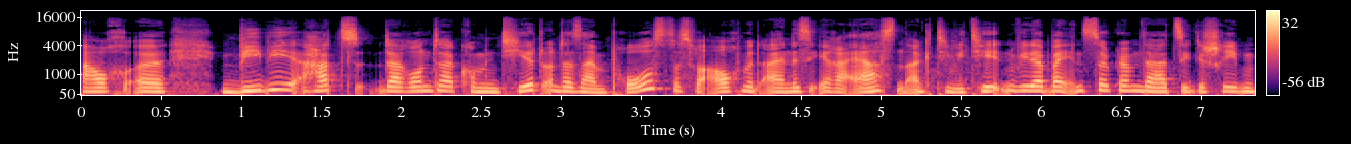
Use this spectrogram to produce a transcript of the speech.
Auch äh, Bibi hat darunter kommentiert unter seinem Post. Das war auch mit eines ihrer ersten Aktivitäten wieder bei Instagram. Da hat sie geschrieben,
